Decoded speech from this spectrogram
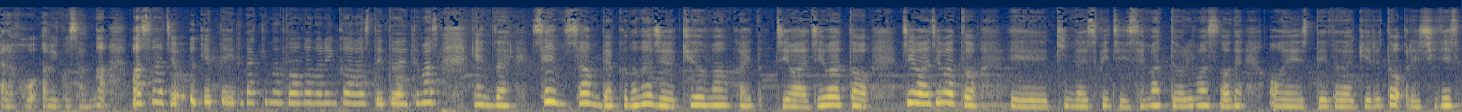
アラフォーアミコさんがマッサージを受けているだけの動画のリンクを貼らせていただいてます。現在1379万回とじわじわとじわじわと、えー、近代スピーチに迫っておりますので応援していただけると嬉しいです。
